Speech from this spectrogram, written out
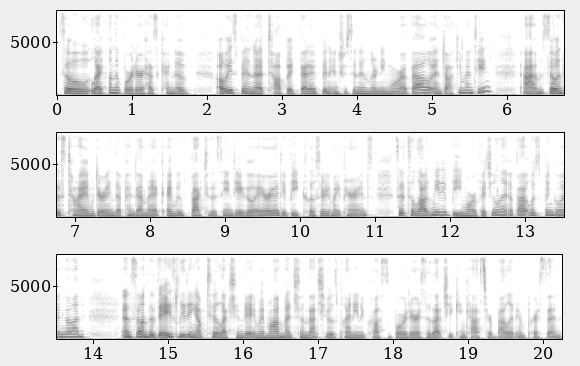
So life on the border has kind of always been a topic that I've been interested in learning more about and documenting. Um, so in this time during the pandemic, I moved back to the San Diego area to be closer to my parents. So it's allowed me to be more vigilant about what's been going on. And so, in the days leading up to election day, my mom mentioned that she was planning to cross the border so that she can cast her ballot in person.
